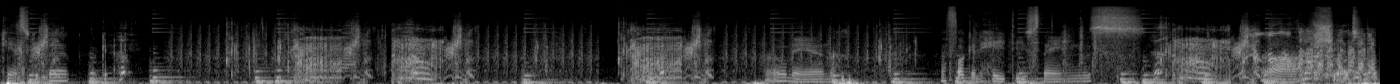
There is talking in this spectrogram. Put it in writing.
Can't skip that? Okay. Oh man. I fucking hate these things. Ah, shit.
